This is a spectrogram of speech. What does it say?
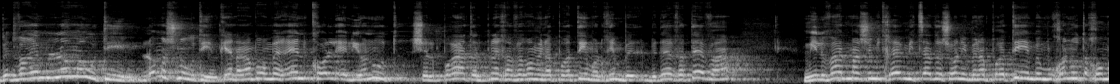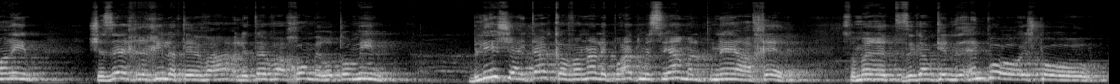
בדברים לא מהותיים, לא משמעותיים, כן? הרמב"ם אומר אין כל עליונות של פרט על פני חברו מן הפרטים הולכים בדרך הטבע מלבד מה שמתחייב מצד השוני בין הפרטים במוכנות החומרים שזה הכרחי לטבע, לטבע החומר, אותו מין בלי שהייתה כוונה לפרט מסוים על פני האחר. זאת אומרת זה גם כן, אין פה, יש פה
